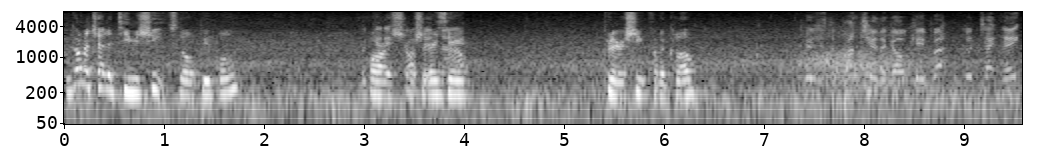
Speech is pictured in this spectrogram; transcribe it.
We're gonna check the team sheets though, people. Could Or, get his sh- or should in I say player sheet for the club. Chooses to punch you, the goalkeeper. Good technique.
